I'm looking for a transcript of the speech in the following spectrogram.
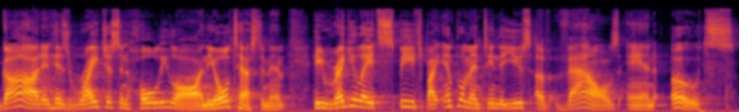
God, in His righteous and holy law in the Old Testament, He regulates speech by implementing the use of vows and oaths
